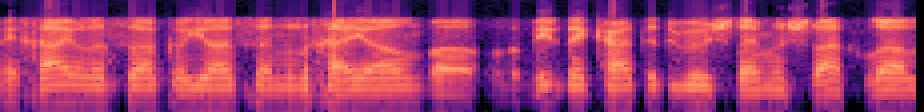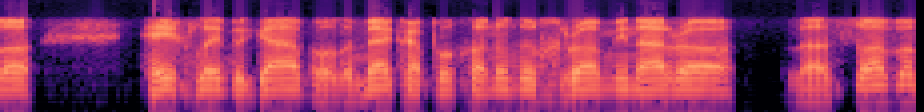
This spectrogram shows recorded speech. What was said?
מחי ולסוקו יוסן ולחיולמו, ולביבני קרתא דרושלם ושלח לולו, היכלי בגבו, למקר פולחונו נוכרו מן הרע, לעשובו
